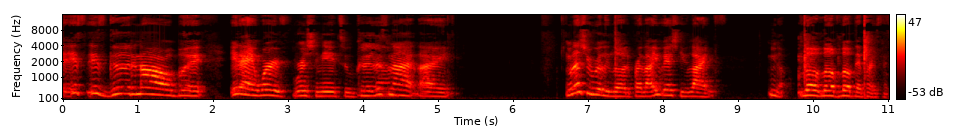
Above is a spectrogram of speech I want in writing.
it's it's good and all, but it ain't worth rushing into because Yeah. it's not like unless you really love the person, like you actually like you know love love love that person.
